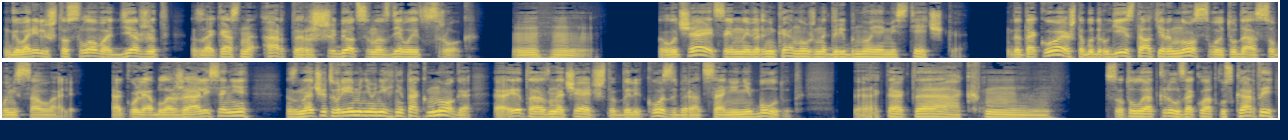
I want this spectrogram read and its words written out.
Говорили, что слово держит, заказ на арт расшибется, но сделает в срок. Угу. Получается, им наверняка нужно грибное местечко. Да такое, чтобы другие сталкеры нос свой туда особо не совали. А коли облажались они, значит, времени у них не так много, а это означает, что далеко забираться они не будут. Так, так, так. М -м. Сутулый открыл закладку с картой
